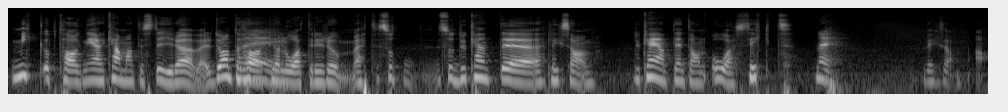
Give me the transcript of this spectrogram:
mickupptagningar kan man inte styra över. Du har inte hört Nej. hur jag låter i rummet. Så, så du kan inte liksom, du kan egentligen inte ha en åsikt. Nej, Liksom. Ja.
